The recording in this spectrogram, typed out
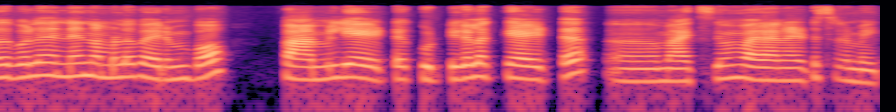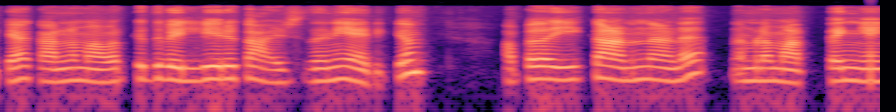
അതുപോലെ തന്നെ നമ്മൾ വരുമ്പോൾ ഫാമിലി ആയിട്ട് കുട്ടികളൊക്കെ ആയിട്ട് മാക്സിമം വരാനായിട്ട് ശ്രമിക്കുക. കാരണം അവർക്ക് ഇത് വലിയൊരു കാഴ്ച തന്നെയായിരിക്കും. അപ്പോൾ ഈ കാണുന്നതാണ് നമ്മുടെ മത്തങ്ങ.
